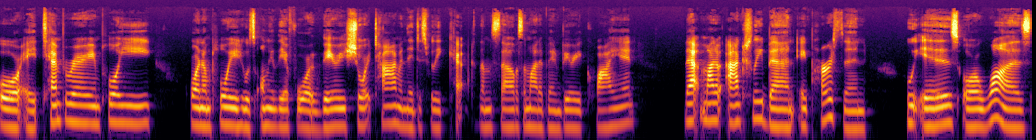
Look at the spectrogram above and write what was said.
or a temporary employee or an employee who was only there for a very short time and they just really kept themselves and might have been very quiet, that might have actually been a person who is or was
